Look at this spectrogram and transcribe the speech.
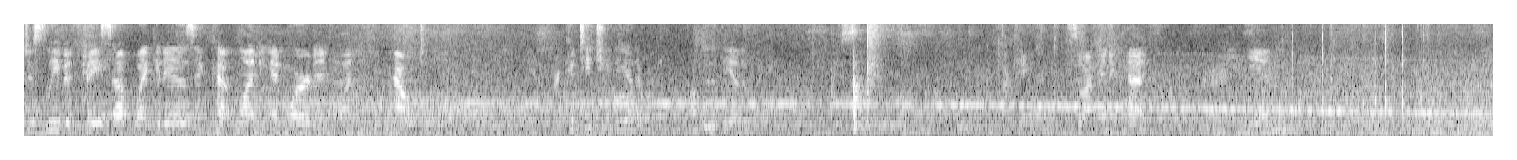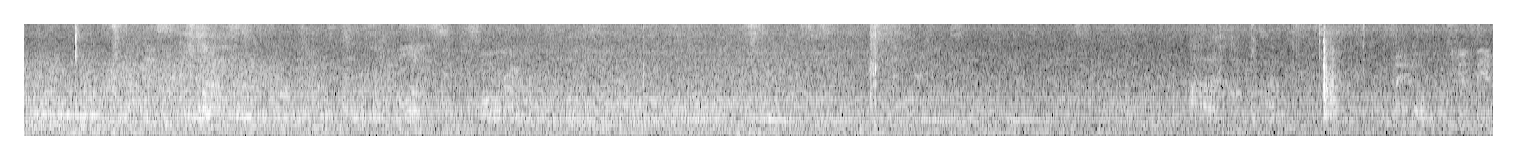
just leave it face up like it is and cut one inward and one out. I could teach you the other way. I'll do it the other way. Okay, so I'm gonna cut in. and then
